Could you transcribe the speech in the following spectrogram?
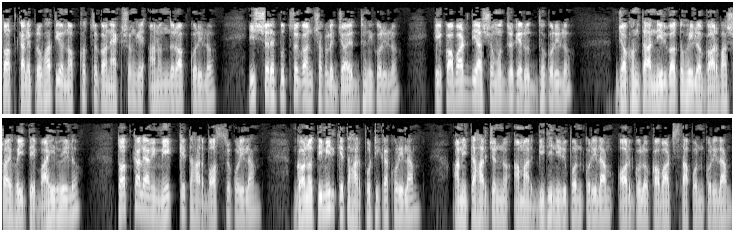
তৎকালে প্রভাতীয় নক্ষত্রগণ একসঙ্গে আনন্দরব করিল। ঈশ্বরের পুত্রগণ সকলে জয়ধ্বনি করিল, কে কবাট দিয়া সমুদ্রকে রুদ্ধ করিল, যখন তা নির্গত হইল গর্ভাশয় হইতে বাহির হইল, তৎকালে আমি মেঘকে তাহার বস্ত্র করিলাম গণতিমিরকে তাহার পটিকা করিলাম, আমি তাহার জন্য আমার বিধি নিরূপণ করিলাম, অর্গল কবাট স্থাপন করিলাম,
